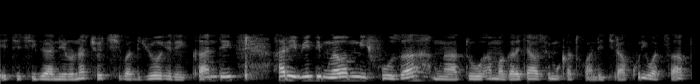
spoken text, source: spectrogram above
iki kiganiro na cyo kibaryohere kandi hari ibindi mwaba mwifuza mwaduhamagara cyangwa se mukatwandikira kuri whatsapp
